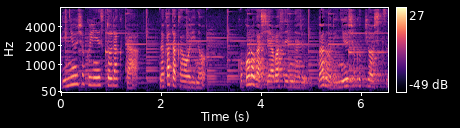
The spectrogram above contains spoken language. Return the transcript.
離乳食インストラクター中田香織の心が幸せになる和の離乳食教室。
